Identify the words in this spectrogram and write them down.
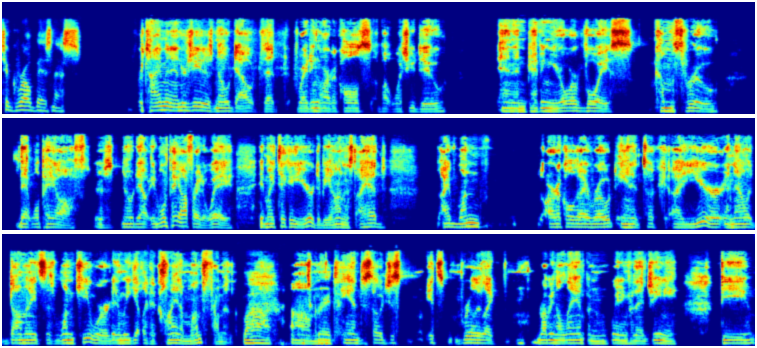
to grow business? For time and energy, there's no doubt that writing articles about what you do and then having your voice come through that will pay off. There's no doubt. It won't pay off right away. It might take a year to be honest. I had I have one article that I wrote and it took a year and now it dominates this one keyword and we get like a client a month from it. Wow. Um, great. And so just it's really like rubbing a lamp and waiting for that genie. The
